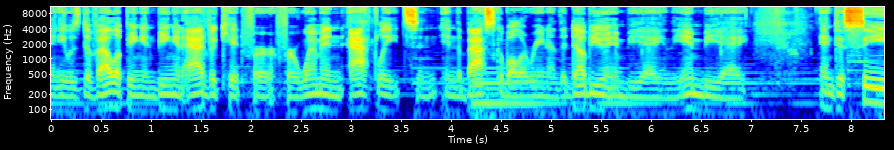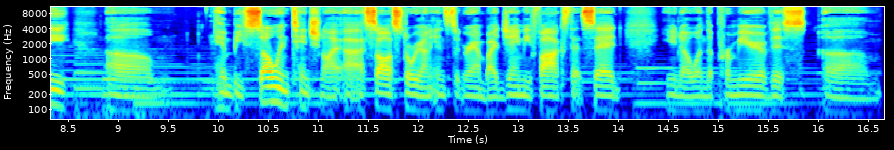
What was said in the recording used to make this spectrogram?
and he was developing and being an advocate for, for women athletes in, in the basketball arena, the WNBA and the NBA. And to see um, him be so intentional, I, I, saw a story on Instagram by Jamie Foxx that said, you know, when the premiere of this um,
